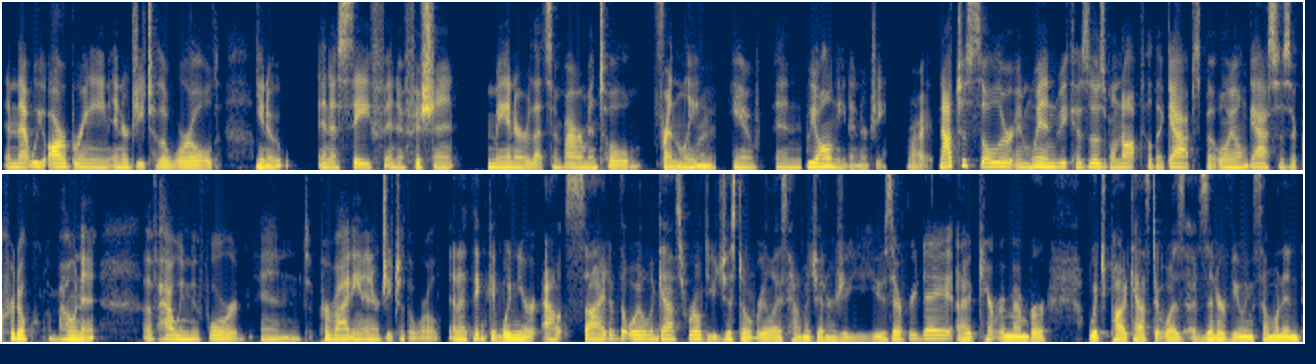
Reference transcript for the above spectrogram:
and that we are bringing energy to the world, you know, in a safe and efficient manner that's environmental friendly, right. you know, and we all need energy. Right. Not just solar and wind because those will not fill the gaps, but oil and gas is a critical component of how we move forward and providing energy to the world. And I think when you're outside of the oil and gas world, you just don't realize how much energy you use every day. I can't remember which podcast it was. I was interviewing someone and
